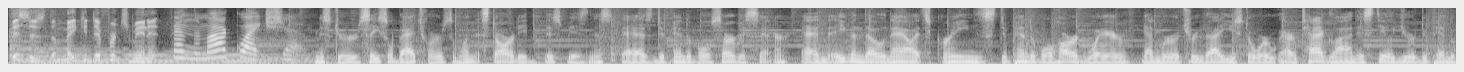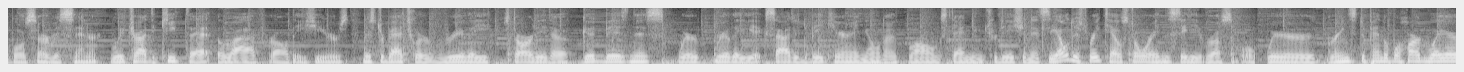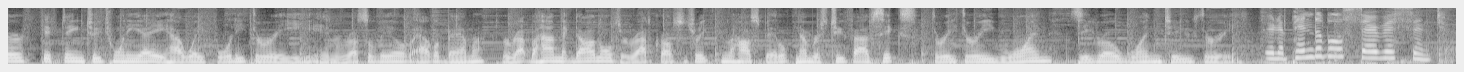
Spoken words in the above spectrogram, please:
This is the Make a Difference Minute from the Mark White Show. Mr. Cecil Batchelor is the one that started this business as Dependable Service Center. And even though now it's Green's Dependable Hardware and we're a true value store, our tagline is still Your Dependable Service Center. We've tried to keep that alive for all these years. Mr. Batchelor really started a good business. We're really excited to be carrying on a long standing tradition. It's the oldest retail store in the city of Russellville. We're Green's Dependable Hardware, 15 to 228 Highway 43 in Russellville, Alabama. We're right behind McDonald's or right across the street from the hospital. Number is 256 331 0123. Your dependable service center.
